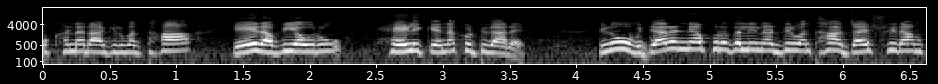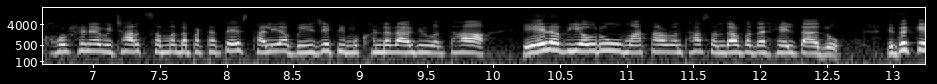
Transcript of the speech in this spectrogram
ಮುಖಂಡರಾಗಿರುವಂತಹ ಎ ರವಿ ಅವರು ಹೇಳಿಕೆಯನ್ನು ಕೊಟ್ಟಿದ್ದಾರೆ. ಇನ್ನು ವಿದ್ಯಾರಣ್ಯಪುರದಲ್ಲಿ ನಡೆದಿರುವಂತಹ ಜೈ ಶ್ರೀರಾಮ್ ಘೋಷಣೆ ವಿಚಾರಕ್ಕೆ ಸಂಬಂಧಪಟ್ಟಂತೆ ಸ್ಥಳೀಯ ಬಿಜೆಪಿ ಮುಖಂಡರಾಗಿರುವಂತಹ ಎ ರವಿ ಅವರು ಮಾತನಾಡುವಂತಹ ಸಂದರ್ಭದಲ್ಲಿ ಹೇಳ್ತಾ ಇದ್ರು. ಇದಕ್ಕೆ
